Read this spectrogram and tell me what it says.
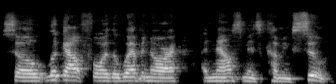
So look out for the webinar announcements coming soon.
